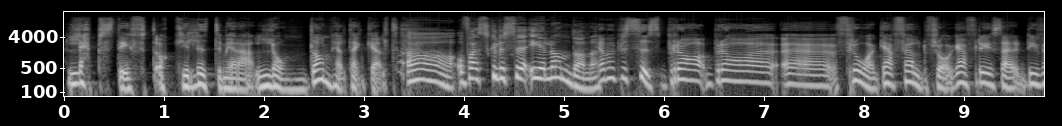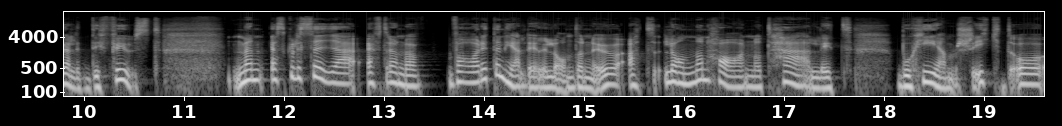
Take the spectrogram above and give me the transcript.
läppstift och lite mera London helt enkelt. Ah, och vad skulle du säga är London? Ja men precis, bra, bra uh, fråga, följdfråga, för det är, så här, det är väldigt diffust. Men jag skulle säga efter ändå varit en hel del i London nu, att London har något härligt bohemskikt. Och eh,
